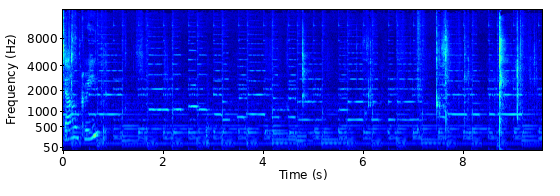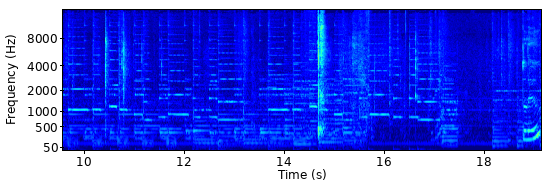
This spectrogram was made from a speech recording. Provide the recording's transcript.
pastel green. Blue.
